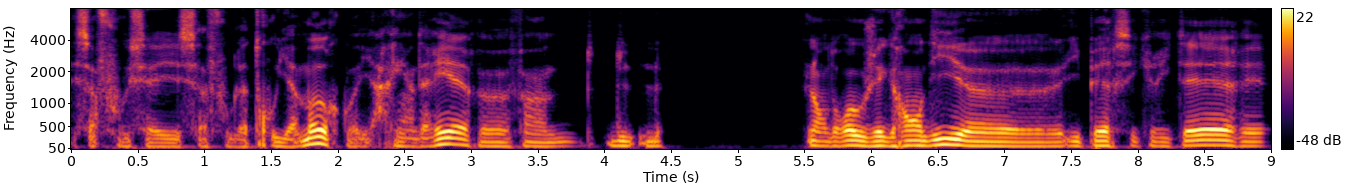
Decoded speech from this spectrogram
Et ça fout, ça fout la trouille à mort, quoi. Il y a rien derrière. euh, Enfin, de- l'endroit où j'ai grandi, euh, hyper sécuritaire, et,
